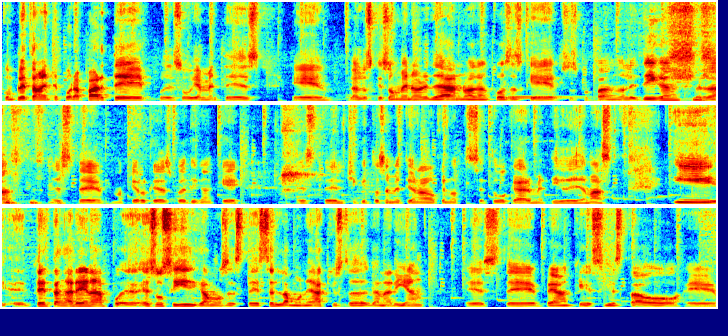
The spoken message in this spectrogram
completamente por aparte, pues obviamente es eh, a los que son menores de edad no hagan cosas que sus papás no les digan, ¿verdad? Este, no quiero que después digan que este, el chiquito se metió en algo que no se tuvo que haber metido y demás. Y eh, Tetan Arena, pues eso sí, digamos, este, esta es la moneda que ustedes ganarían. Este, vean que sí ha estado eh,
